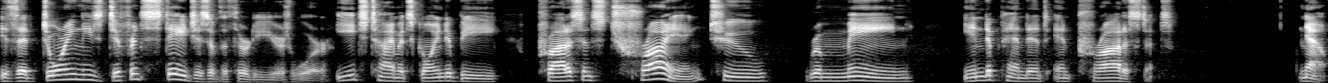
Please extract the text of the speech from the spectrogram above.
is that during these different stages of the Thirty Years' War, each time it's going to be Protestants trying to remain independent and Protestant. Now,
